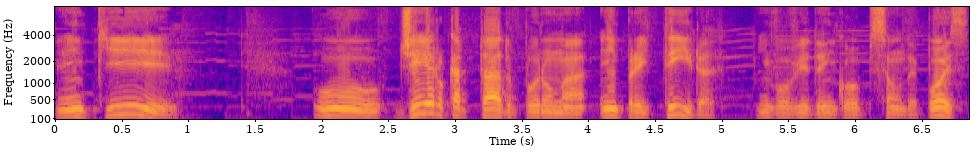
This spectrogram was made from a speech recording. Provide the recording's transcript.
em que o dinheiro captado por uma empreiteira envolvida em corrupção depois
